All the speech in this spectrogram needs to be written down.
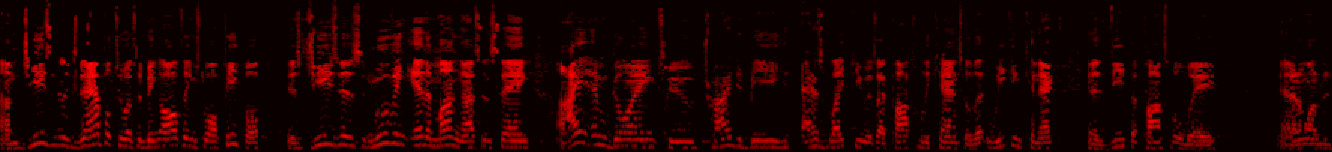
Um, Jesus' example to us of being all things to all people is Jesus moving in among us and saying, I am going to try to be as like you as I possibly can so that we can connect in as deep a possible way. And I don't want to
